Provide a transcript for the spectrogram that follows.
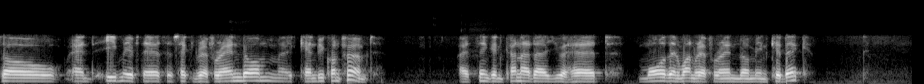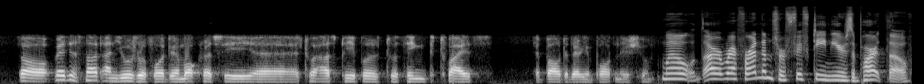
So, and even if there's a second referendum, it can be confirmed. I think in Canada you had more than one referendum in Quebec so it is not unusual for democracy uh, to ask people to think twice about a very important issue. Well, our referendums were 15 years apart, though.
